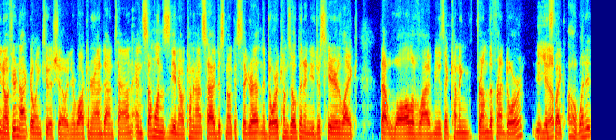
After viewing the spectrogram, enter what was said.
you know if you're not going to a show and you're walking around downtown and someone's you know coming outside to smoke a cigarette and the door comes open and you just hear like that wall of live music coming from the front door Yep. it's like oh what it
